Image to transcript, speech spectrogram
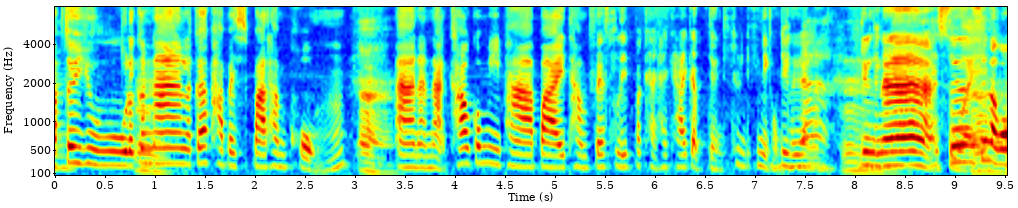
after you แล้วก็อืมนั่งแล้วก็พาไปสปาทำผมอ่าอ่าหนักๆเข้าก็มีพาไปทำเฟสลิฟต์คล้ายๆ กับอย่างที่คลินิกของดึงเพื่หอนน้า อะอืมดึงหน้าให้สซึ่งวยซึ่งเราก็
